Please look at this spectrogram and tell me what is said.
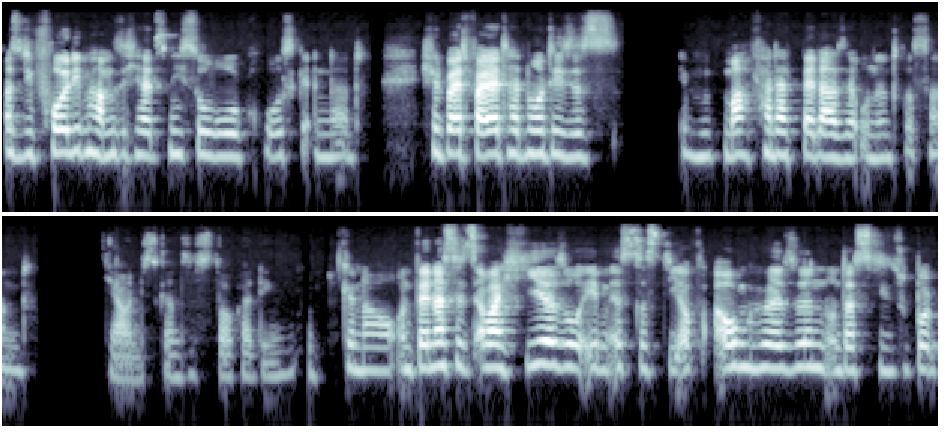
Also die Vorlieben haben sich jetzt nicht so groß geändert. Ich finde bei Twilight halt nur dieses, ich fand halt Bella sehr uninteressant. Ja, und das ganze Stalker-Ding. Genau. Und wenn das jetzt aber hier so eben ist, dass die auf Augenhöhe sind und dass die super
